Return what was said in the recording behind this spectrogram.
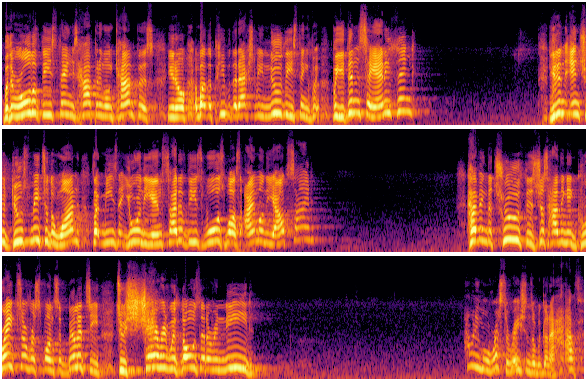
But there were all of these things happening on campus, you know, about the people that actually knew these things, but, but you didn't say anything. You didn't introduce me to the one that means that you're on the inside of these walls whilst I'm on the outside. Having the truth is just having a greater responsibility to share it with those that are in need. How many more restorations are we going to have?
